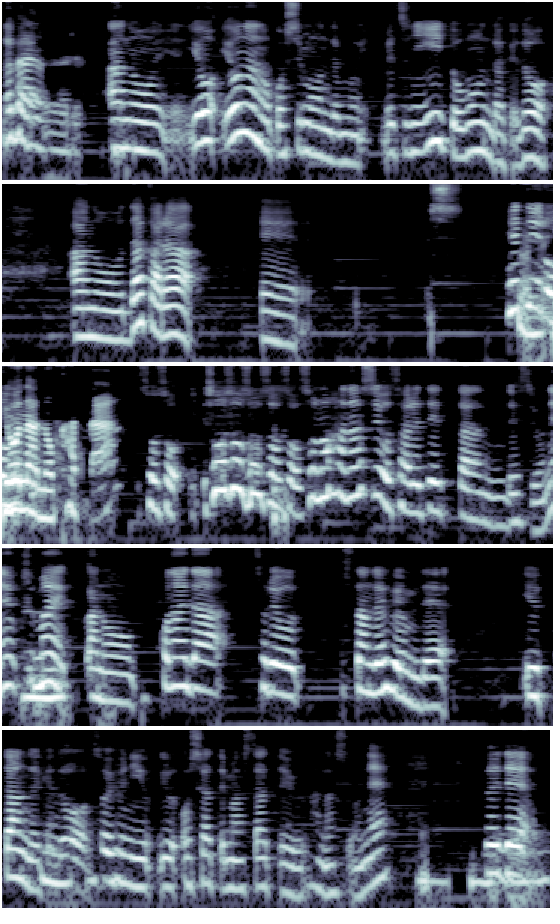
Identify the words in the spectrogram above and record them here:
だから、あのヨヨナの子シモンでも別にいいと思うんだけど、あのだから、えーしペテロヨナの方？そうそう。そうそうそうそうその話をされてたんですよね。うん前あのこの間それをスタンド FM で言ったんだけど、うんそういうふうにおっしゃってましたっていう話をね。それで、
